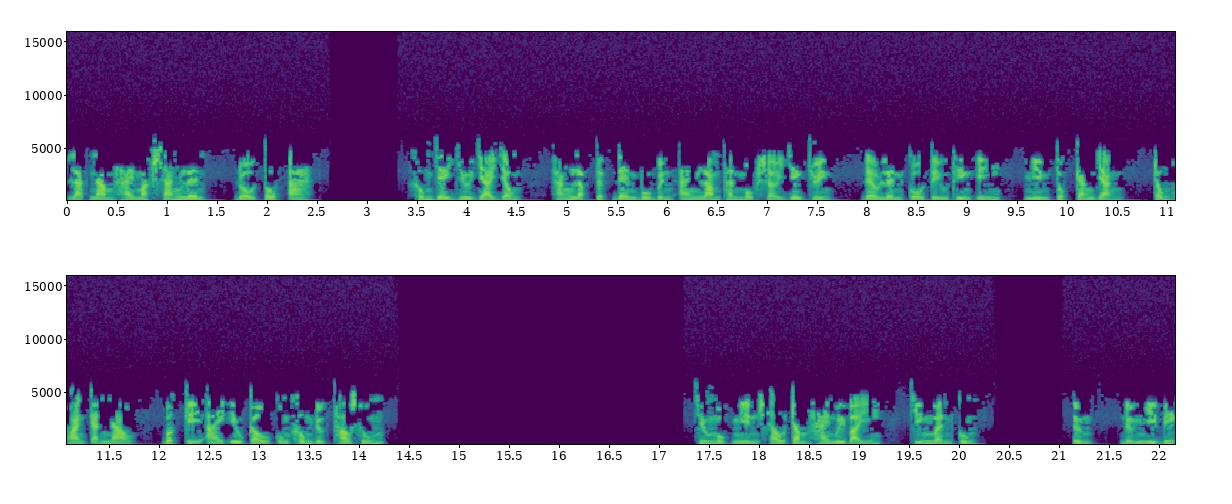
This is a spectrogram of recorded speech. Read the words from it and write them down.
Lạc Nam hai mắt sáng lên, đồ tốt a. Không dây dưa dài dòng, hắn lập tức đem bùa bình an làm thành một sợi dây chuyền, đeo lên cổ tiểu thiên ý, nghiêm túc căng dặn, trong hoàn cảnh nào, bất kỳ ai yêu cầu cũng không được tháo xuống. Chương 1627, Chiến mệnh cung Ừm, nữ nhi biết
